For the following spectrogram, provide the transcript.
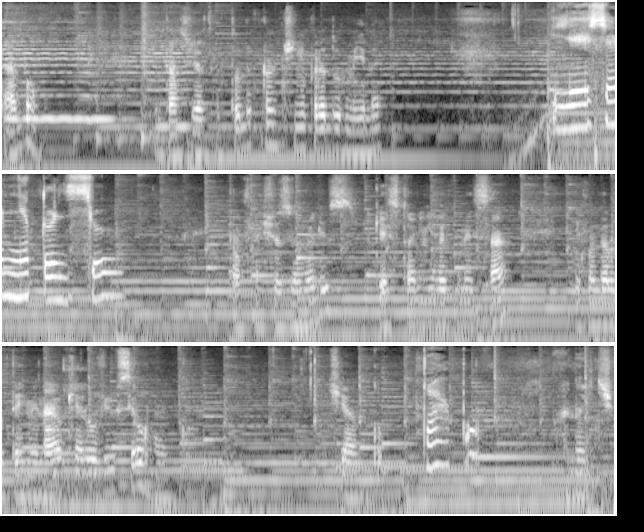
tá bom. Então você já tá toda prontinha pra dormir, né? E essa é a minha canção. Então fecha os olhos, que a historinha vai começar. E quando ela terminar, eu quero ouvir o seu ronco. Te amo. Tá bom. Boa noite.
